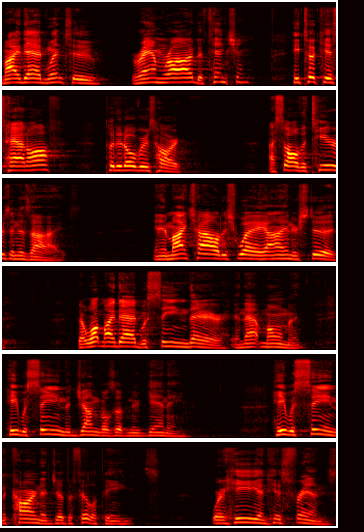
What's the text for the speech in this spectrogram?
My dad went to ramrod attention. He took his hat off, put it over his heart. I saw the tears in his eyes. And in my childish way, I understood that what my dad was seeing there in that moment he was seeing the jungles of New Guinea. He was seeing the carnage of the Philippines, where he and his friends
